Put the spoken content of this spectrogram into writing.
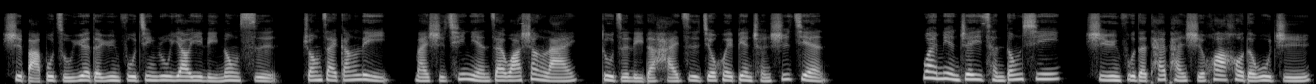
是把不足月的孕妇浸入药液里弄死，装在缸里埋十七年再挖上来，肚子里的孩子就会变成尸检。外面这一层东西是孕妇的胎盘石化后的物质，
